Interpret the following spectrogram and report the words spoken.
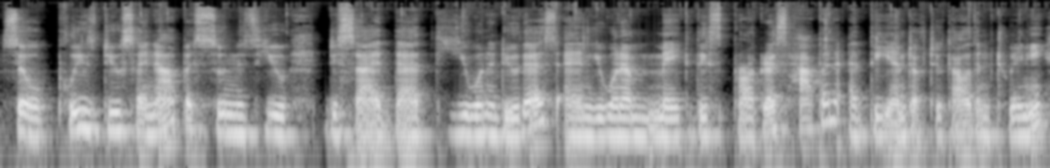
So please do sign up as soon as you decide that you want to do this and you want to make this progress happen at the end of 2020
